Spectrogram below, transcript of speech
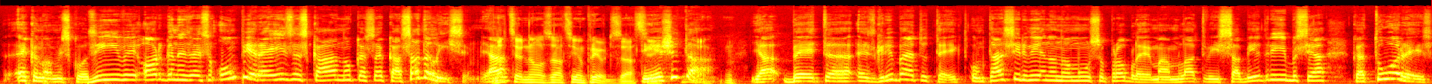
ekonomisko dzīvi organizēsim un pie reizes kā, nu, saka, sadalīsim. Ja? Nacionalizācija un privatizācija. Tieši tā. Jā. Ja, bet uh, es gribētu teikt, un tas ir viena no mūsu problēmām Latvijas sabiedrības, ja, ka toreiz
